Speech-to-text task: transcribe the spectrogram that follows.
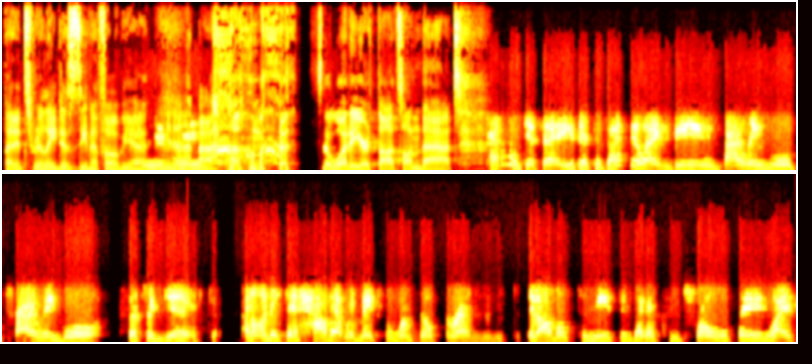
But it's really just xenophobia. Mhm. Um, so, what are your thoughts on that? I don't get that either because I feel like being bilingual, trilingual, such a gift. I don't understand how that would make someone feel threatened. It almost to me seems like a control thing. Like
